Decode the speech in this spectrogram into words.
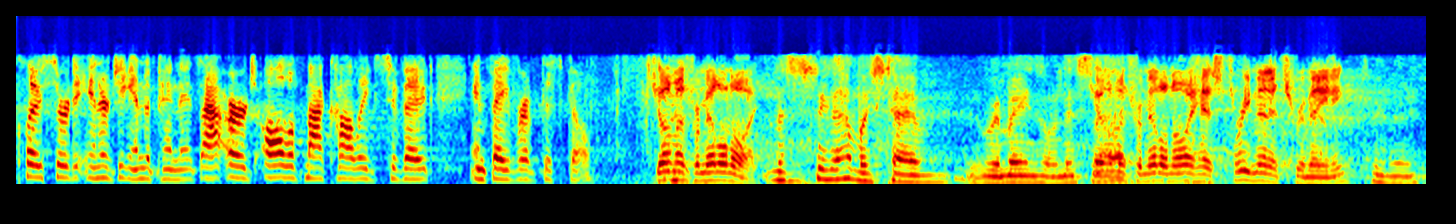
closer to energy independence. I urge all of my colleagues to vote in favor of this bill. Gentleman from Illinois. Mr. Speaker, how much time remains on this Gentleman side? from Illinois has three minutes remaining. Three minutes.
